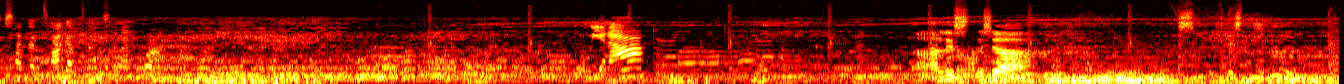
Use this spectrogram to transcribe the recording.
Jangan sesakat-sakat sama senang gua. Uwi na. Alis na siya. TV. So,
